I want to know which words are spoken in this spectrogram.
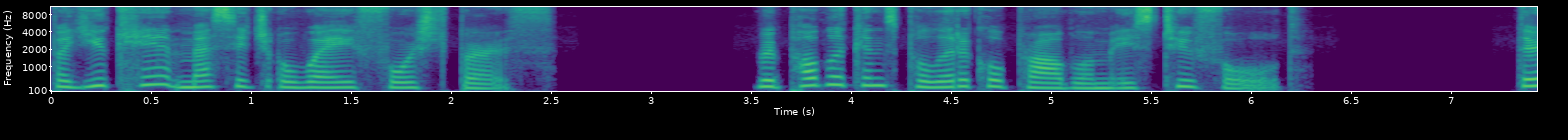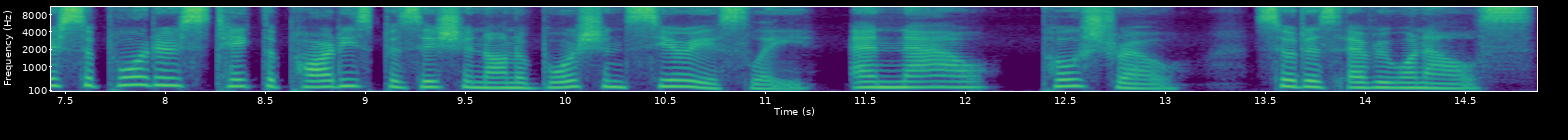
But you can't message away forced birth. Republicans' political problem is twofold. Their supporters take the party's position on abortion seriously, and now, post Roe, so does everyone else.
